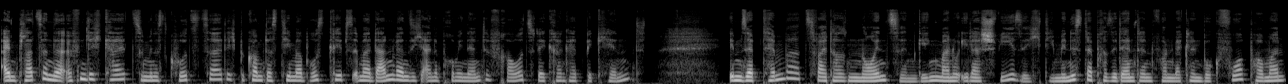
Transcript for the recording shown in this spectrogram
Ein Platz in der Öffentlichkeit, zumindest kurzzeitig, bekommt das Thema Brustkrebs immer dann, wenn sich eine prominente Frau zu der Krankheit bekennt. Im September 2019 ging Manuela Schwesig, die Ministerpräsidentin von Mecklenburg-Vorpommern,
